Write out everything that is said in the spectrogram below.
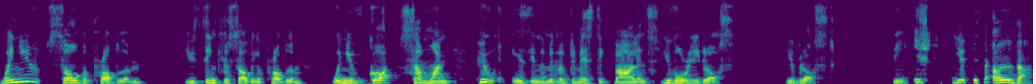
when you solve a problem, you think you're solving a problem. When you've got someone who is in the middle of domestic violence, you've already lost you've lost. The issue, it's over.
